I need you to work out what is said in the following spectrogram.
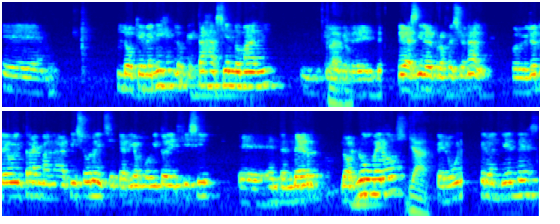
eh, lo que venís, lo que estás haciendo mal, que lo que te, te, decir el profesional. Porque yo te doy un trackman a ti solo y se te haría un poquito difícil eh, entender los números, ya. pero una vez que lo entiendes,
